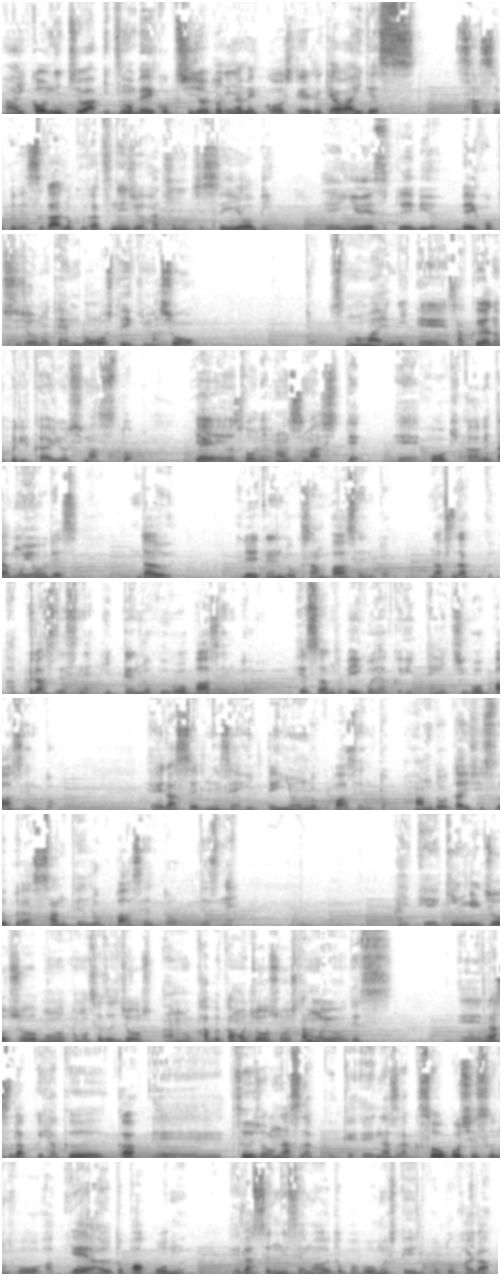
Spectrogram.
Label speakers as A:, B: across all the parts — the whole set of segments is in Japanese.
A: はい、こんにちは。いつも米国市場とにらめっこをしているキャワイです。早速ですが、6月28日水曜日、US プレビュー、米国市場の展望をしていきましょう。その前に、えー、昨夜の振り返りをしますと、やや予想に反しまして、えー、大きく上げた模様です。ダウ0.63%、ナスダック、あ、プラスですね、1.65%。S&P500-1.15%、ラッセル2000-1.46%、半導体指数プラス3.6%ですね。はい、えー、金利上昇をものともせず上あの株価も上昇した模様です。えー、ナスダック100が、えー、通常のナスダック、えー、ナスダック総合指数の方をややアウトパフォーム、ラッセル2000もアウトパフォームしていることから、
